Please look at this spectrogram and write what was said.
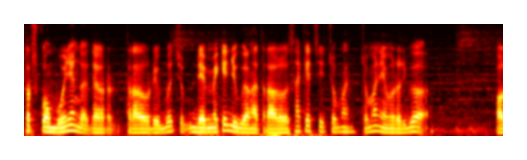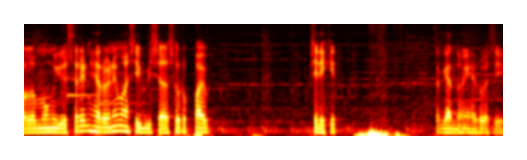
terus kombonya nggak ter- terlalu ribet damage-nya juga nggak terlalu sakit sih cuman cuman ya menurut gua kalau mau userin hero ini masih bisa survive sedikit. Tergantung hero sih.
